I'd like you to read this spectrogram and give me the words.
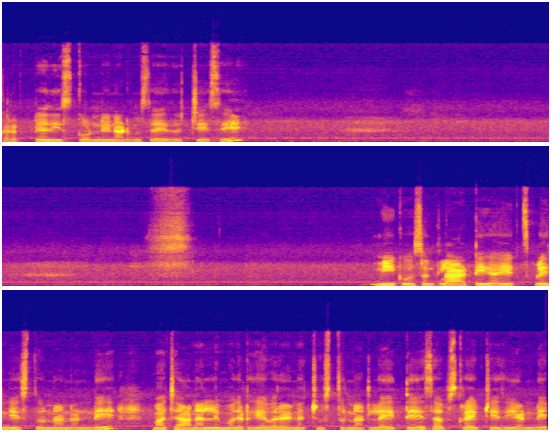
కరెక్ట్గా తీసుకోండి. నడుము సైజ్ వచ్చేసి మీకోసం క్లారిటీగా ఎక్స్ప్లెయిన్ చేస్తున్నానండి. మా ఛానల్ని మొదటిగా ఎవరైనా చూస్తున్నట్లయితే సబ్స్క్రైబ్ చేయండి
